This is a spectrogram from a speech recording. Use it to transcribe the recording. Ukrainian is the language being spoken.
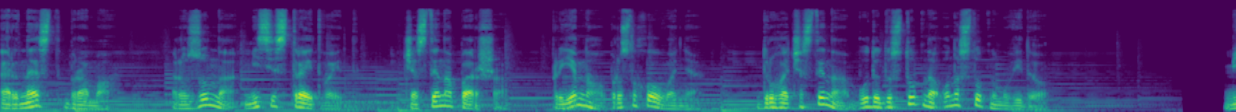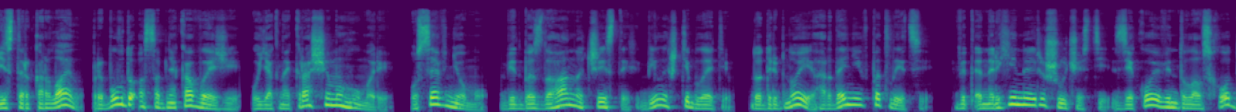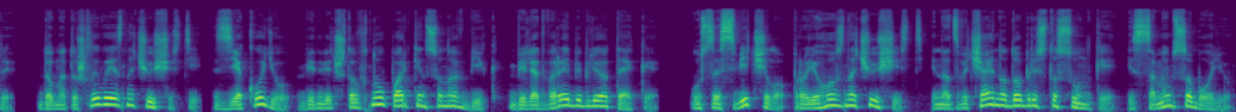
Ернест Брама. Розумна місіс Стрейтвейт. Частина перша. Приємного прослуховування. Друга частина буде доступна у наступному відео. Містер Карлайл прибув до особняка вежі у якнайкращому гуморі. Усе в ньому від бездоганно чистих білих штіблетів до дрібної гарденії в петлиці, від енергійної рішучості, з якою він долав сходи, до метушливої значущості, з якою він відштовхнув Паркінсона вбік біля дверей бібліотеки. Усе свідчило про його значущість і надзвичайно добрі стосунки із самим собою.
